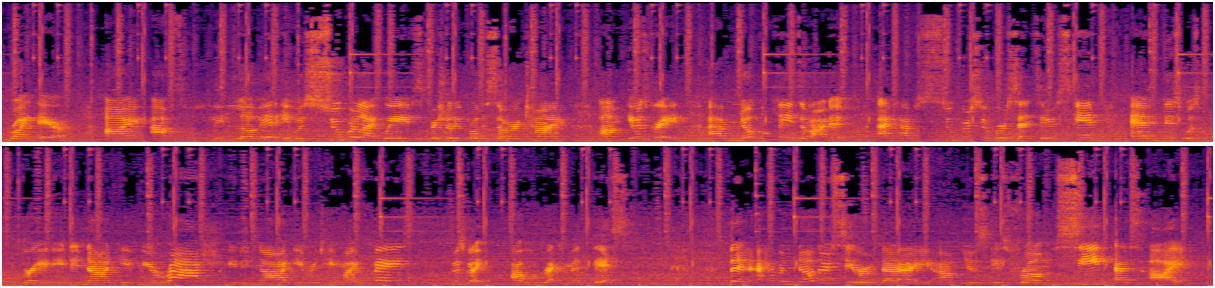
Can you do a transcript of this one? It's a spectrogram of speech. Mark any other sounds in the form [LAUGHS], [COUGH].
right there. I absolutely love it. It was super lightweight, especially for the summertime. Um, it was great. I have no complaints about it. I have super, super sensitive skin and this was great. It did not give me a rash. It did not irritate my face. It was great. I would recommend this. Then I have another serum that I um, use is from CSI.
